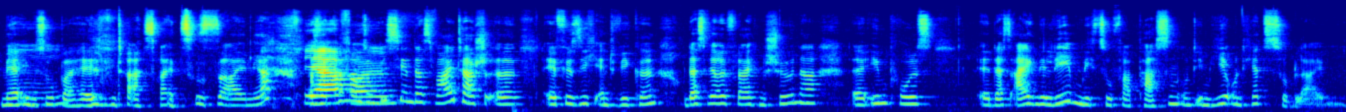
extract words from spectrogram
mehr mhm. im Superhelden-Dasein zu sein, ja. Also ja, kann voll. man so ein bisschen das weiter äh, für sich entwickeln und das wäre vielleicht ein schöner äh, Impuls, äh, das eigene Leben nicht zu verpassen und im Hier und Jetzt zu bleiben.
